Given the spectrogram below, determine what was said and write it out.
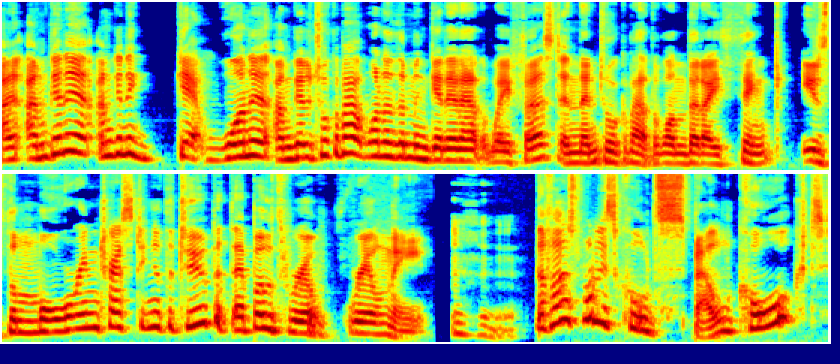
I, I'm gonna I'm gonna get one. I'm gonna talk about one of them and get it out of the way first, and then talk about the one that I think is the more interesting of the two. But they're both real real neat. hmm The first one is called Spellcorked,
